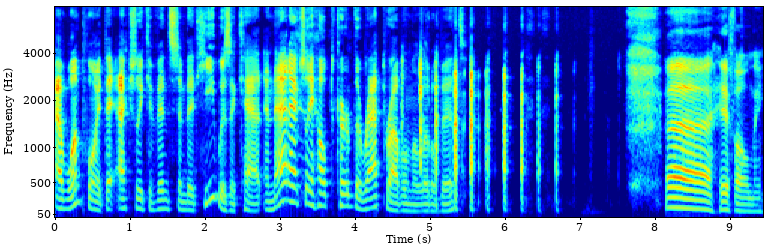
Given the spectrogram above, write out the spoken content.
At one point, they actually convinced him that he was a cat, and that actually helped curb the rat problem a little bit. uh, if only.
